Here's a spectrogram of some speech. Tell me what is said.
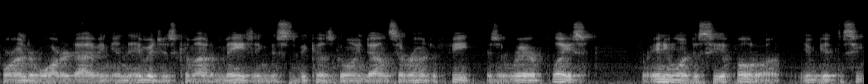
for underwater diving and the images come out amazing. This is because going down several hundred feet is a rare place for anyone to see a photo of. You'll get to see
